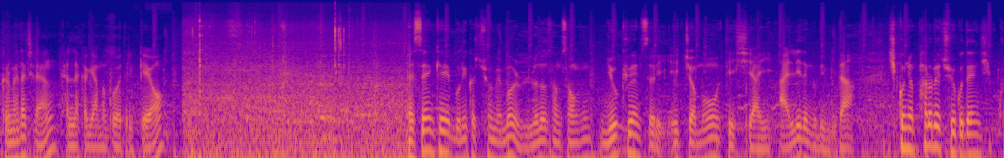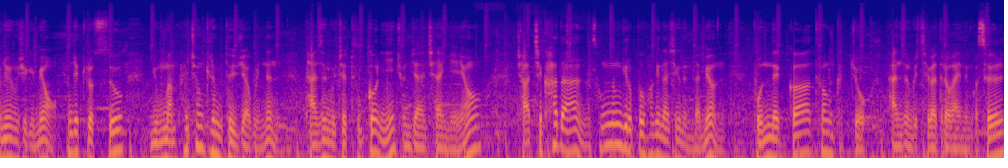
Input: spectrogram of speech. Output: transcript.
그럼 해당 차량 간략하게 한번 보여드릴게요. SNK 모니카 추천 매물 르노 삼성 뉴 QM3 1.5 DCI 알리 등급입니다. 19년 8월에 출고된 19년 형식이며 현재 키로수 6만 8천 킬로미터 유지하고 있는 단순 교체 두 건이 존재하는 차량이에요. 좌측 하단 성능 기록부 확인하시게 된다면 본넷과 트렁크 쪽 단순 교체가 들어가 있는 것을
